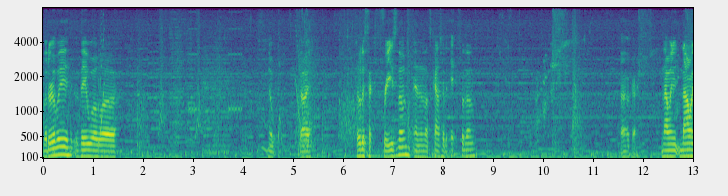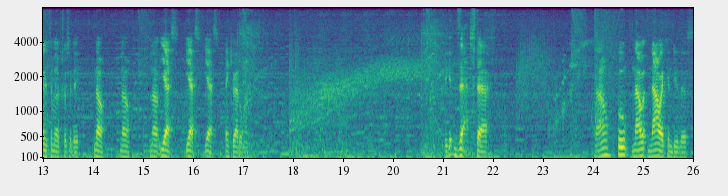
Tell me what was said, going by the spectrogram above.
literally, they will, uh... Nope. Die. They'll just, like, freeze them, and then that's kind of sort of it for them. Uh, okay. Now we need, now we need some electricity. No, no, no. Yes, yes, yes. Thank you, Adeleine. We get Zap Staff. Now, boom, now, now I can do this.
